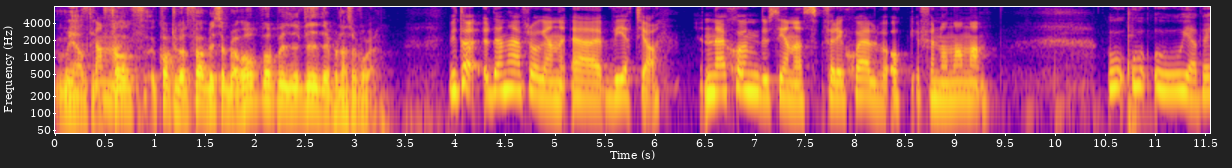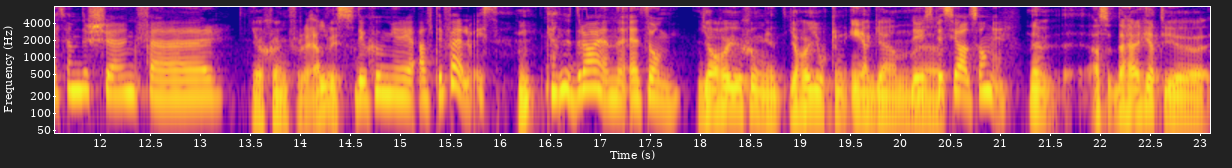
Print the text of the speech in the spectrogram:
med allting. För, kort och gott, förbered sig bra. Hopp, hopp vidare på nästa fråga. Vi tar, den här frågan eh, vet jag. När sjöng du senast för dig själv och för någon annan? Oh, oh, oh, jag vet vem du sjöng för. Jag sjöng för Elvis. Du sjunger ju alltid för Elvis. Mm. Kan du dra en, en sång? Jag har ju sjungit, jag har gjort en egen... Det är ju eh, specialsånger. nej, alltså det här heter ju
